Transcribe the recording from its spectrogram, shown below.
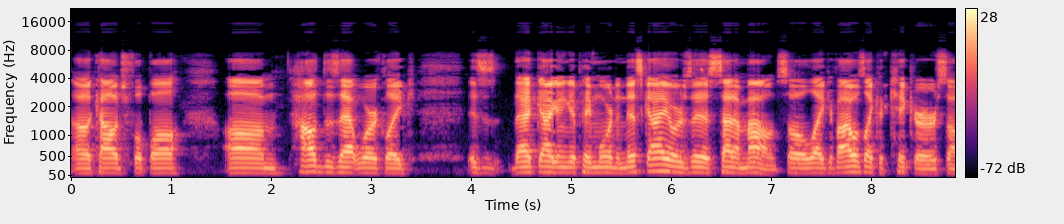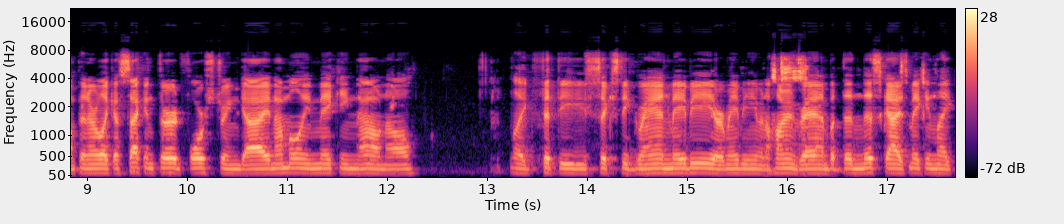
uh, college football. Um, how does that work? Like, is that guy gonna get paid more than this guy, or is it a set amount? So like, if I was like a kicker or something, or like a second, third, fourth string guy, and I'm only making I don't know like 50, 60 grand maybe, or maybe even 100 grand. But then this guy's making like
